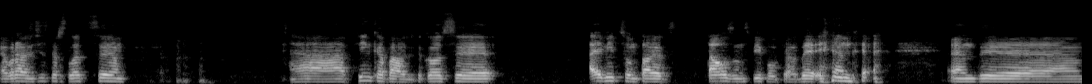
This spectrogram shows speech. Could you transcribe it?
Uh, brothers and sisters, let's um, uh, think about it because uh, I meet sometimes thousands of people per day, and and uh,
